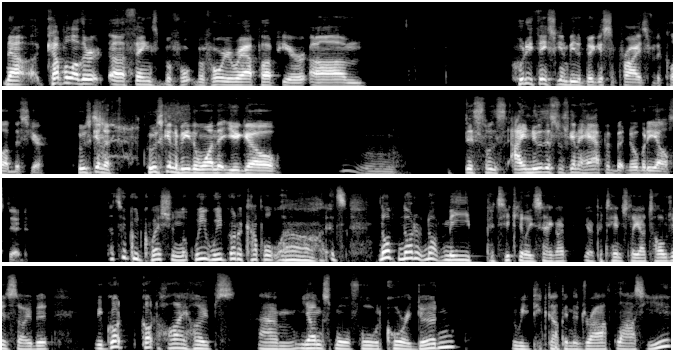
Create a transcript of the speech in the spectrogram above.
Now, a couple other uh, things before before we wrap up here. Um, who do you think is going to be the biggest surprise for the club this year? Who's gonna Who's going to be the one that you go? Hmm. This was I knew this was going to happen, but nobody else did. That's a good question. Look, we we've got a couple. Oh, it's not not not me particularly saying I you know, potentially I told you so, but we've got got high hopes. Um, young small forward Corey Durdin, who we picked up in the draft last year,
